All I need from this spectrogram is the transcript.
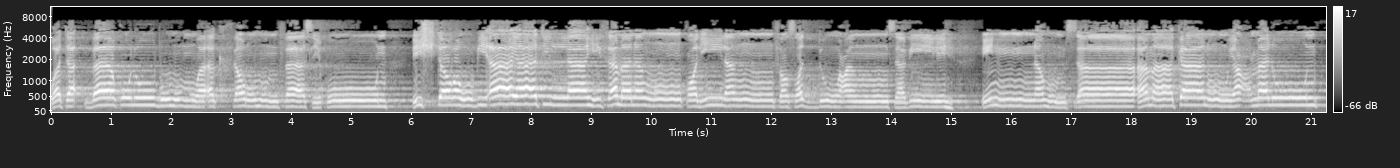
وتأبى قلوبهم وأكثرهم فاسقون. اشتروا بآيات الله ثمنا قليلا فصدوا عن سبيله. إنهم ساء ما كانوا يعملون.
